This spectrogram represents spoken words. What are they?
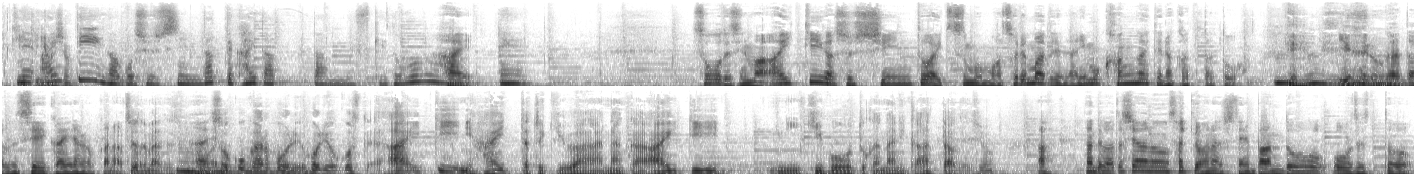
聞いてみましょう、ね、IT がご出身だって書いてあったんですけどはい、ええ。そうですね、まあ、IT が出身とは言いつつも、まあ、それまで何も考えてなかったというのが多分正解なのかなと。ちょっと待って、はい、そこから掘り掘り起こすと IT に入った時はなんか IT に希望とか何かあったわけでしょ？あなんで私はあのさっきお話したようにバンドをずっと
